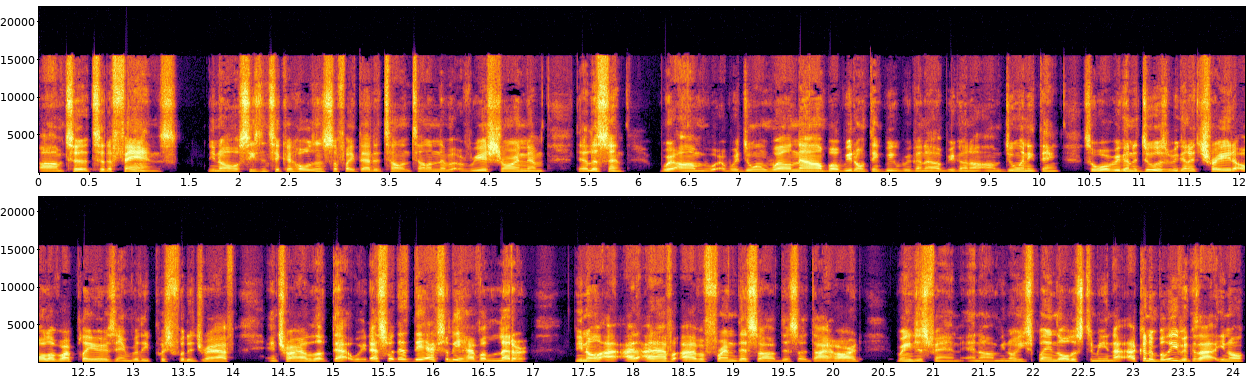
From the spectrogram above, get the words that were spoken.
um to to the fans you know season ticket holders and stuff like that and telling telling them reassuring them that listen we're um we're doing well now, but we don't think we, we're gonna we're gonna um do anything. So what we're gonna do is we're gonna trade all of our players and really push for the draft and try our luck that way. That's what that, they actually have a letter. You know, I I I have I have a friend that's uh this a diehard Rangers fan, and um you know he explained all this to me, and I, I couldn't believe it because I you know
